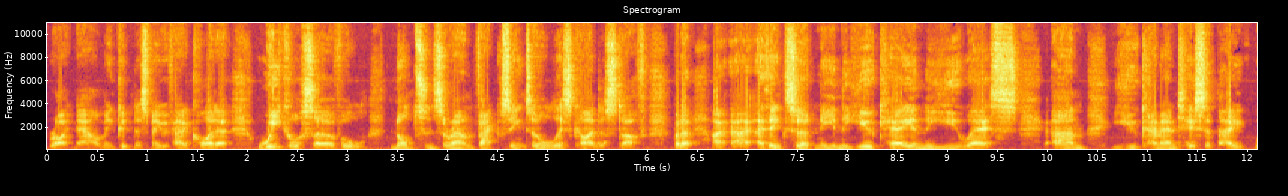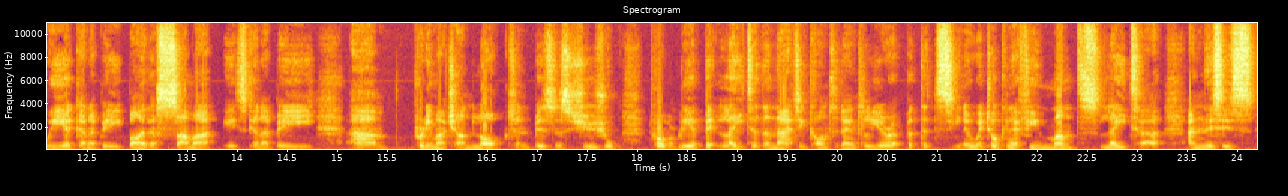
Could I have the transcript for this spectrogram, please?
right now. I mean, goodness me, we've had quite a week or so of all nonsense around vaccines and all this kind of stuff. But uh, I, I, I think certainly in the UK and the US, um, you can anticipate we are going to be by the summer. It's going to be um, pretty much unlocked and business as usual. Probably a bit later than that in continental Europe, but that's you know we're talking a few months later, and this is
